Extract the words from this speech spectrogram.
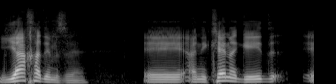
יחד עם זה, אה, אני כן אגיד, אה,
